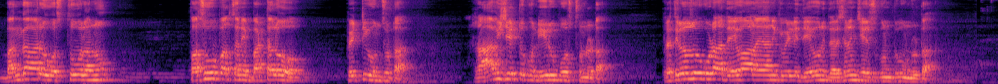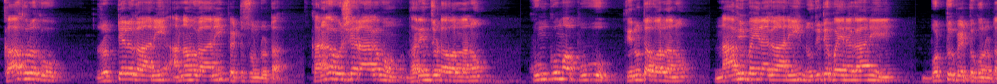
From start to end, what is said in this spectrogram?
బంగారు వస్తువులను పసుపు పచ్చని బట్టలో పెట్టి ఉంచుట రావి చెట్టుకు నీరు పోస్తుండుట. ప్రతిరోజు కూడా దేవాలయానికి వెళ్ళి దేవుని దర్శనం చేసుకుంటూ ఉండుట. కాకులకు రొట్టెలు గాని అన్నము గాని పెట్టుచుండుట. కనకభుష్యరాగము ధరించుట వల్లను కుంకుమ పువ్వు తినుట వల్లను నాభిపైన గాని నుదిటిపైన గాని బొట్టు పెట్టుకొనుట.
